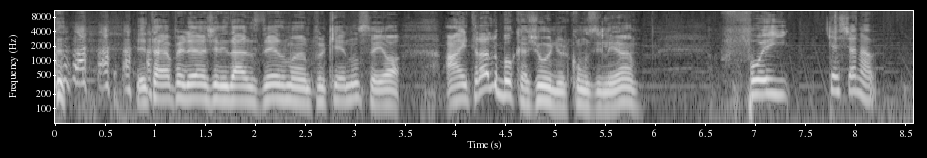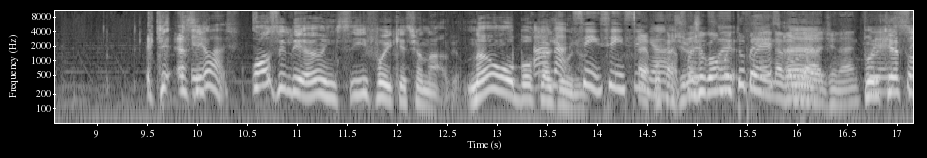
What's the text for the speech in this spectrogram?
ele tá perdendo agilidade nos dedos, mano, porque não sei, ó. A entrada do Boca Júnior com o Zilian foi. Questionável. é que, assim, Eu acho. O Zilian em si foi questionável, não o Boca Ah, Júnior. Sim, sim, sim. É, ah, Boca Juniors foi- jogou foi- muito foi bem, na verdade, né? Foi Porque a assim,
